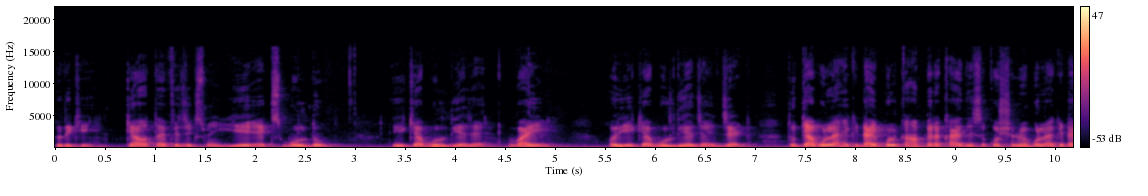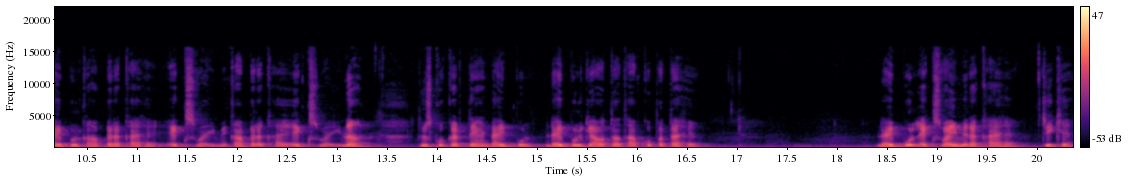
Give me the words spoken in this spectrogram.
तो देखिए, क्या होता है फिजिक्स में? ये एक्स बोल दूँ, ये क्या बोल दिया जाए? वाई और ये क्या बोल दिया जाए? जेड तो क्या बोला है कि डाइपोल कहाँ पे रखा है? जैसे क्वेश्चन में बोला है कि डाइपोल कहाँ पे रखा है? एक्स वाई में। कहाँ पे रखा है? एक्स वाई ना? तो इसको करते हैं डाइपोल डाइपोल क्या होता था आपको पता है? डाइपोल एक्स वाई में रखा है, ठीक है?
